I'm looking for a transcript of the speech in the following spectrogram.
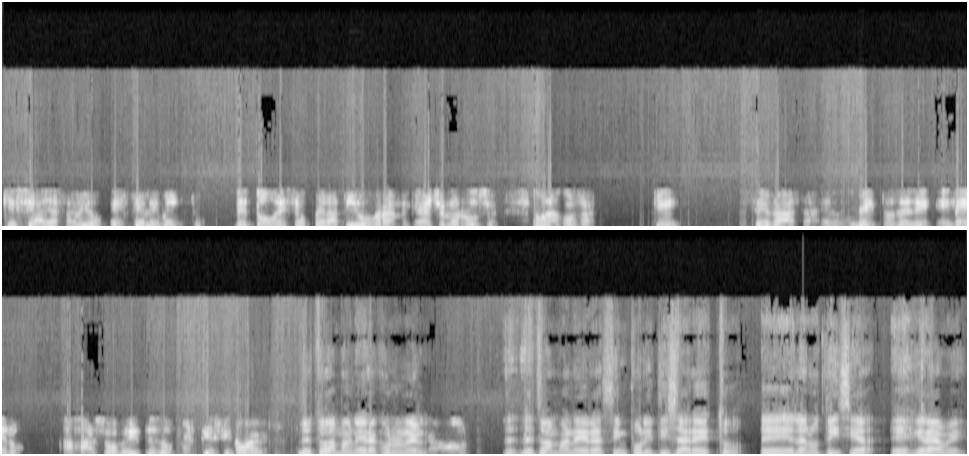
que se haya salido este elemento de todo ese operativo grande que ha hecho la Rusia, es una cosa que se basa en eventos desde enero a marzo, abril de 2019. De todas maneras, coronel, de, todas maneras, sin politizar esto, eh, la noticia es grave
